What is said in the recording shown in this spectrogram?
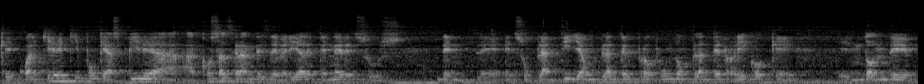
que cualquier equipo que aspire a, cosas grandes debería de tener en, sus, en su plantilla, un plantel profundo, un plantel rico, que, en donde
